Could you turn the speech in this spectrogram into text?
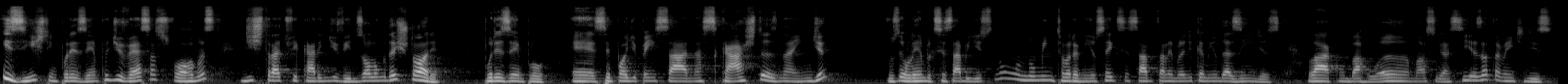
Existem, por exemplo, diversas formas de estratificar indivíduos ao longo da história. Por exemplo, é, você pode pensar nas castas na Índia. Eu lembro que você sabe disso. Não, não mentora mim, eu sei que você sabe, está lembrando de Caminho das Índias, lá com Barruan, Márcio Garcia, exatamente disso.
